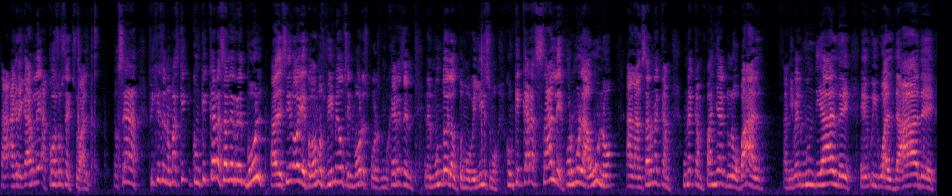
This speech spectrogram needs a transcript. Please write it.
agregarle acoso sexual. O sea, fíjese nomás que, con qué cara sale Red Bull a decir, oye, pues vamos females in motorsports, mujeres en, el mundo del automovilismo. ¿Con qué cara sale Fórmula 1 a lanzar una, una campaña global a nivel mundial de eh, igualdad, de,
